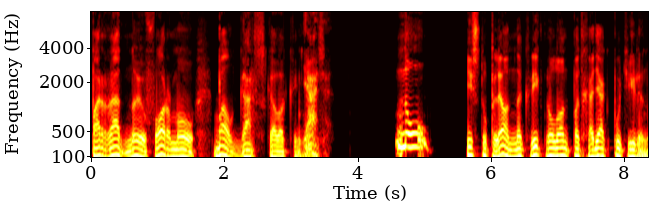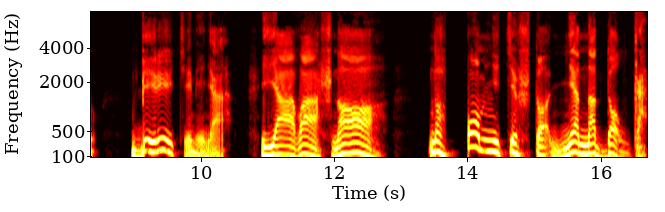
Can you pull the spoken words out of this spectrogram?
парадную форму болгарского князя. «Ну!» — иступленно крикнул он, подходя к Путилину. «Берите меня! Я ваш, но... но помните, что ненадолго!»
